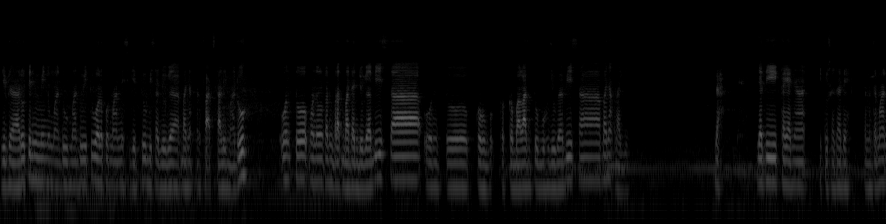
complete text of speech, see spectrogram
Juga rutin minum madu madu itu walaupun manis gitu bisa juga banyak manfaat sekali madu untuk menurunkan berat badan juga bisa untuk ke- kekebalan tubuh juga bisa banyak lagi. Dah jadi kayaknya itu saja deh teman-teman.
